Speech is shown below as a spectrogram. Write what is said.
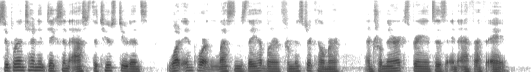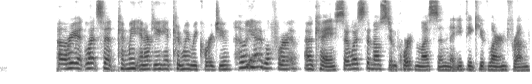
Superintendent Dickson asked the two students what important lessons they had learned from Mr. Kilmer and from their experiences in FFA. Uh, let's, uh, can we interview you? Can we record you? Oh, yeah, go for it. Okay, so what's the most important lesson that you think you've learned from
